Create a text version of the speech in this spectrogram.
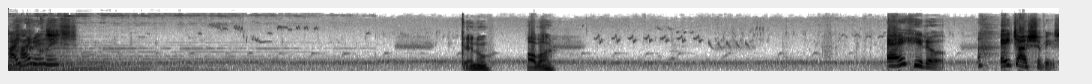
হাই Hi, ক্রিশ Krish. কেন? আবার? এই হিরো এই চারশো বিশ।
